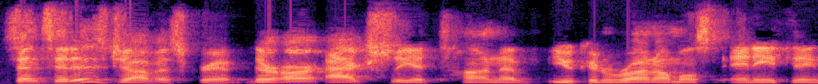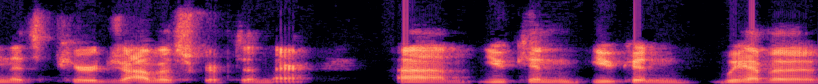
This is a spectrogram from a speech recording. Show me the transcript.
since it is JavaScript, there are actually a ton of you can run almost anything that's pure JavaScript in there. Um, you can you can we have a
